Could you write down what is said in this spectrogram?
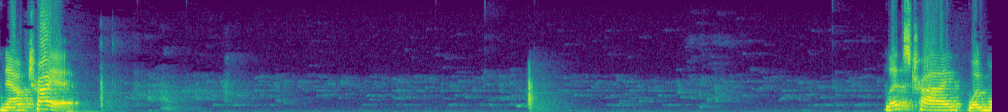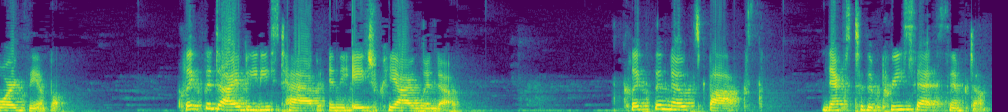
Now try it. Let's try one more example. Click the Diabetes tab in the HPI window. Click the Notes box next to the preset symptom.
